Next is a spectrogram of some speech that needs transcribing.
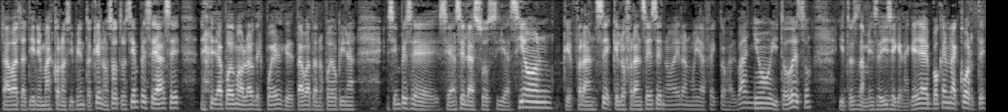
Tabata tiene más conocimiento que nosotros, siempre se hace, ya podemos hablar después, que Tabata nos puede opinar, siempre se, se hace la asociación que, francés, que los franceses no eran muy afectos al baño y todo eso. Y entonces también se dice que en aquella época en la corte,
